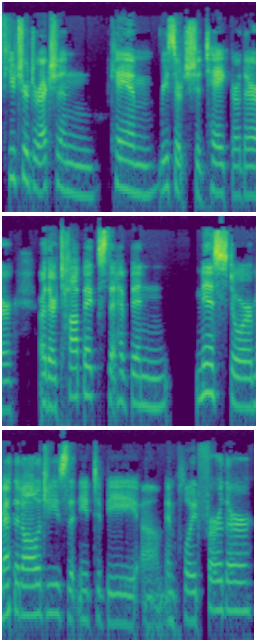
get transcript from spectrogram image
future direction KM research should take? Are there are there topics that have been missed or methodologies that need to be um, employed further?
